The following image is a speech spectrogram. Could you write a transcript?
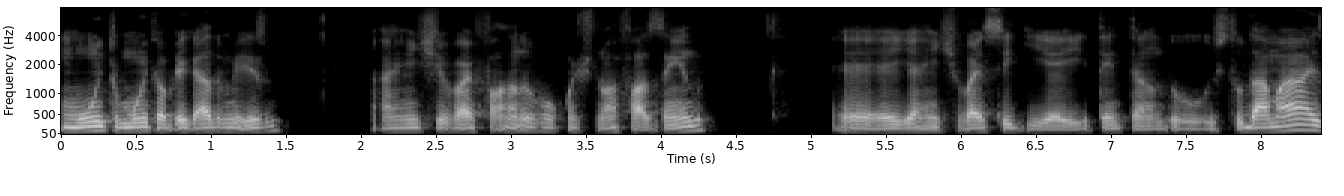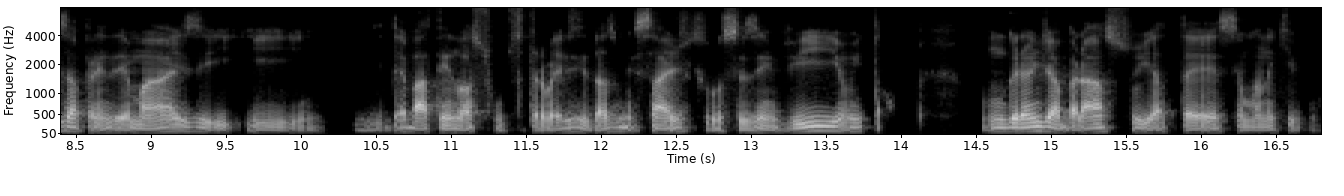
Muito, muito obrigado mesmo. A gente vai falando, vou continuar fazendo. É, e a gente vai seguir aí tentando estudar mais, aprender mais e, e, e debatendo assuntos através das mensagens que vocês enviam e tal. Um grande abraço e até semana que vem.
